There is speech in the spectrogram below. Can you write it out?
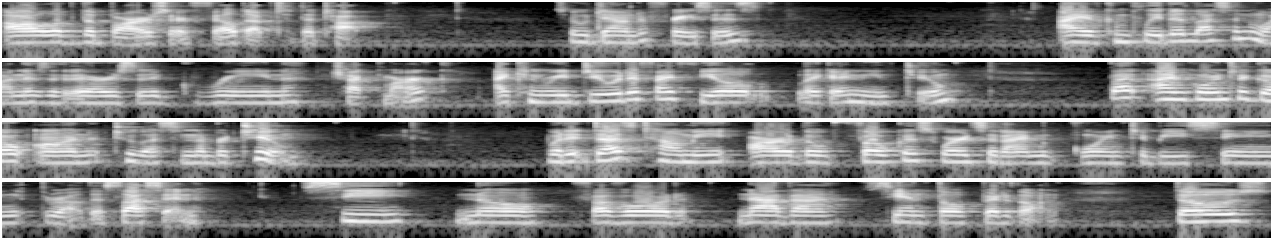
all of the bars are filled up to the top. So down to phrases. I have completed lesson one as there is a green check mark. I can redo it if I feel like I need to, but I'm going to go on to lesson number two. What it does tell me are the focus words that I'm going to be seeing throughout this lesson. Si, no, favor, nada, siento, perdón. Those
